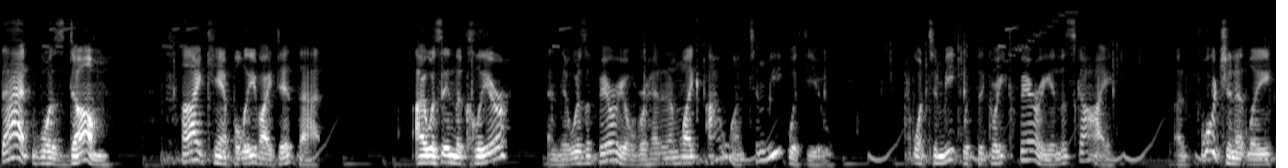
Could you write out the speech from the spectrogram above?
That was dumb. I can't believe I did that. I was in the clear, and there was a fairy overhead, and I'm like, I want to meet with you. I want to meet with the great fairy in the sky. Unfortunately,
